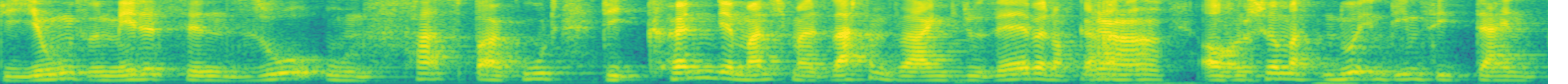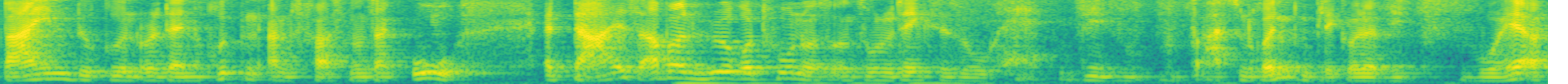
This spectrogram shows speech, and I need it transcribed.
die Jungs und Mädels sind so unfassbar gut. Die können dir manchmal Sachen sagen, die du selber noch gar ja, nicht auf dem Schirm hast, nur indem sie dein Bein berühren oder deinen Rücken anfassen und sagen, oh, da ist aber ein höherer Tonus und so. Und du denkst dir so, hä, wie, hast du einen Röntgenblick oder wie, woher?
